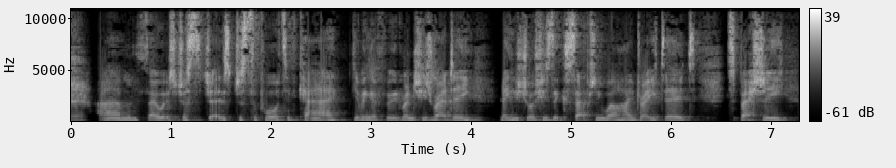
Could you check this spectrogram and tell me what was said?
Yeah. Um, so it's just it's just supportive care, giving her food when she's ready, making sure she's exceptionally well hydrated, especially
